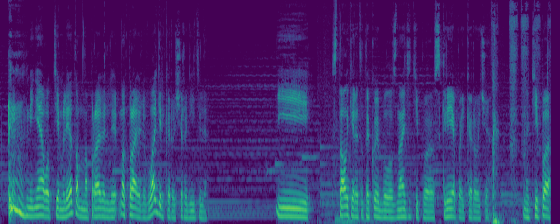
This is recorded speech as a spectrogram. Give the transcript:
меня вот тем летом направили, отправили в лагерь, короче, родители. И Сталкер это такой было, знаете, типа скрепой, короче. Ну, типа,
